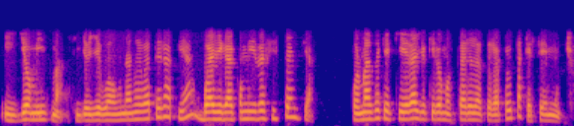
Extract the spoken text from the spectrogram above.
Y yo misma, si yo llego a una nueva terapia, voy a llegar con mi resistencia por más de que quiera, yo quiero mostrarle a la terapeuta que sé mucho.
